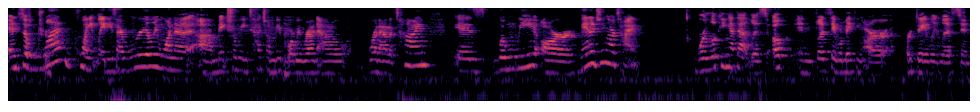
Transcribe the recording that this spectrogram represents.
And so, one point, ladies, I really want to um, make sure we touch on before we run out of, run out of time is when we are managing our time. We're looking at that list. Oh, and let's say we're making our our daily list, and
